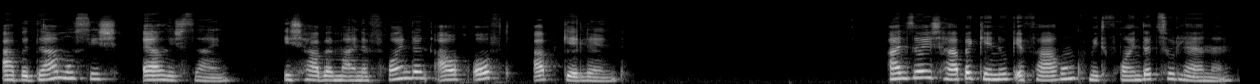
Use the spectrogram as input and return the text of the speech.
Aber da muss ich ehrlich sein. Ich habe meine Freundin auch oft abgelehnt. Also ich habe genug Erfahrung mit Freunden zu lernen.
